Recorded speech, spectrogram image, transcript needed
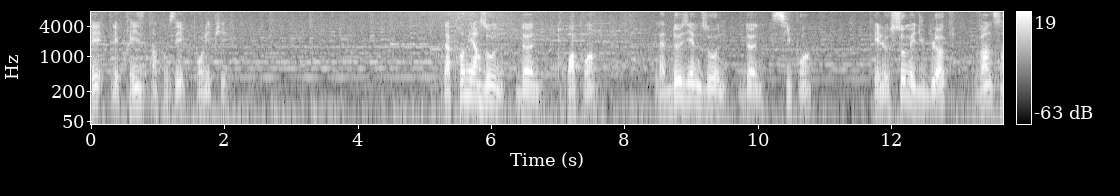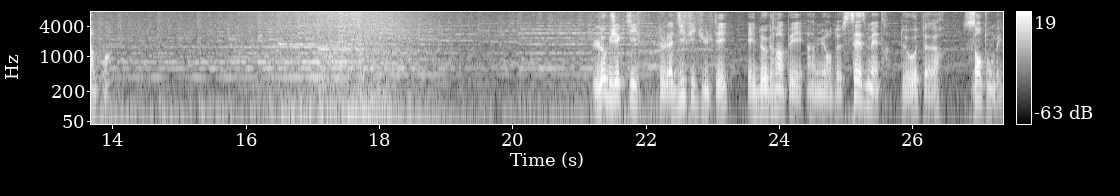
et les prises imposées pour les pieds. La première zone donne 3 points, la deuxième zone donne 6 points et le sommet du bloc 25 points. L'objectif de la difficulté est de grimper un mur de 16 mètres de hauteur sans tomber.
